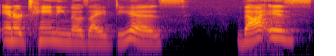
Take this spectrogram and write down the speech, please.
entertaining those ideas, that is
